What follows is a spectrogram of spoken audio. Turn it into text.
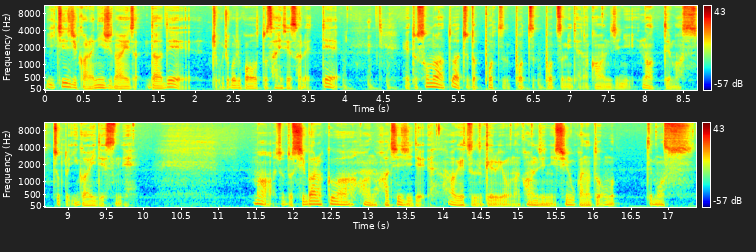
1時から2時の間でちょこちょこちょこっと再生されてえっとその後はちょっとポツポツポツみたいな感じになってます。ちょっと意外ですね。まあちょっとしばらくはあの8時で上げ続けるような感じにしようかなと思ってます。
